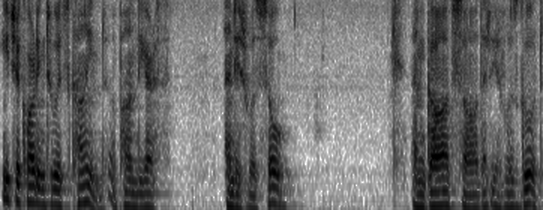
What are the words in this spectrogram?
each according to its kind upon the earth. And it was so. And God saw that it was good.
